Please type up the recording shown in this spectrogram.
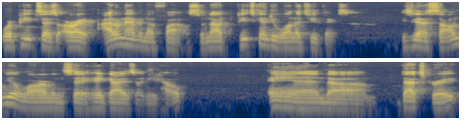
where Pete says, All right, I don't have enough files. So now Pete's going to do one of two things. He's going to sound the alarm and say, Hey guys, I need help. And um, that's great.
